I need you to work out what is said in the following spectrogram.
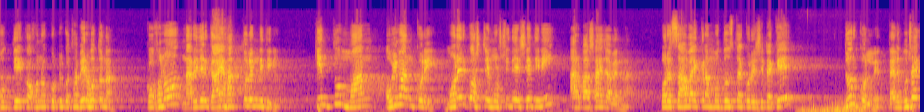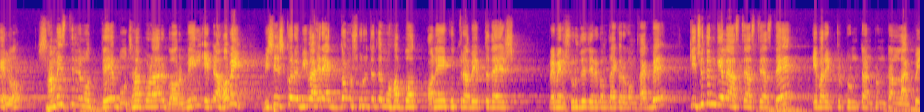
মুখ দিয়ে কখনো কটু কথা বের হতো না। কখনো নারীদের গায়ে হাত তোলেননি তিনি। কিন্তু মান, অভিমান করে, মনের কষ্টে মসজিদে এসে তিনি আর বাসায় যাবেন না। পরে সাহাবা একরাম মধ্যস্থা করে সেটাকে দূর করলেন। তাহলে বোঝা গেল, স্বামী স্ত্রীর মধ্যে বোঝাপড়ার গরমিল এটা হবেই। বিশেষ করে বিবাহের একদম শুরুতে তো মোহাব্বত, অনেক উত্তরাবে ইবতেদায় প্রেমের শুরুতে যেরকম থাকে, ওরকম থাকবে। কিছুদিন গেলে আস্তে আস্তে আস্তে এবার একটু টুনটান টুনটান লাগবে।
